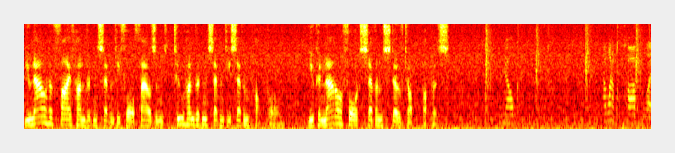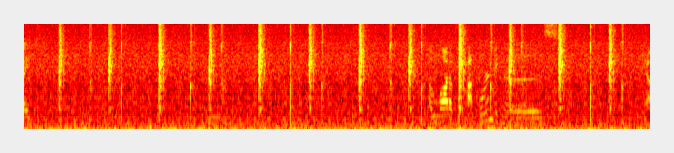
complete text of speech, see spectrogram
You now have 574,277 popcorn. You can now afford 7 stovetop poppers. No. I want to pop like. A lot of popcorn because. Yeah.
